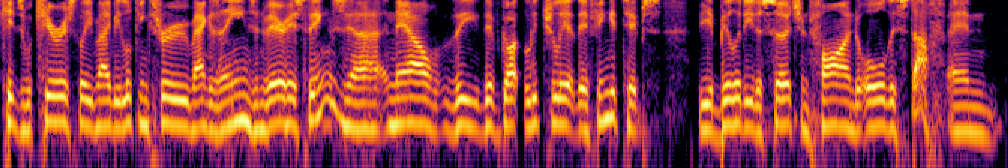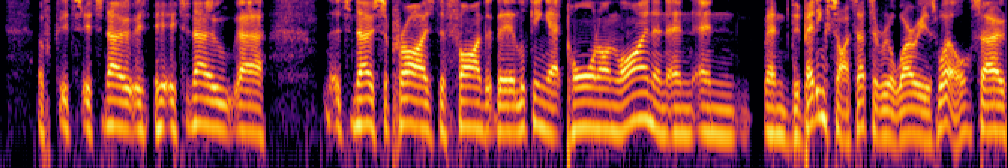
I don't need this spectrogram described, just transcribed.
kids were curiously maybe looking through magazines and various things. Uh, now the they've got literally at their fingertips the ability to search and find all this stuff, and it's it's no it's no. Uh, it's no surprise to find that they're looking at porn online and, and, and, and the betting sites. That's a real worry as well. So,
